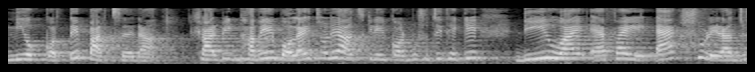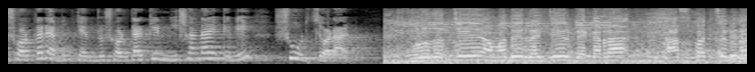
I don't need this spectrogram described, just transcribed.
নিয়োগ করতে পারছে না। সার্বিকভাবে বলাই চলে, আজকের এই কর্মসূচি থেকে ডিওয়াই ডিওয়াইএফআই এক সুরে রাজ্য সরকার এবং কেন্দ্র সরকারকে নিশানায় এনে সুর চড়ান। মূলত হচ্ছে আমাদের রাজ্যের বেকাররা কাজ পাচ্ছেন না।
